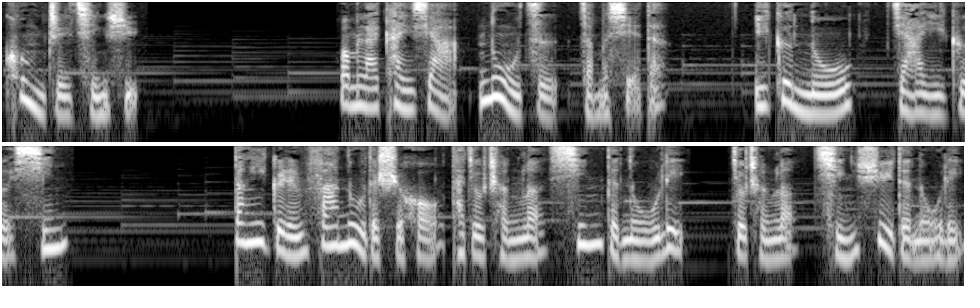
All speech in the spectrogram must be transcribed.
控制情绪。我们来看一下“怒”字怎么写的。一个奴加一个心。当一个人发怒的时候，他就成了心的奴隶，就成了情绪的奴隶。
